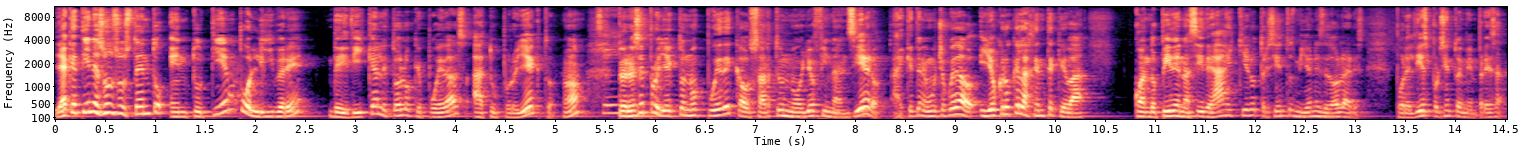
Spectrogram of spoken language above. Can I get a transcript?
Ya que tienes un sustento, en tu tiempo libre, dedícale todo lo que puedas a tu proyecto, ¿no? Sí. Pero ese proyecto no puede causarte un hoyo financiero. Hay que tener mucho cuidado. Y yo creo que la gente que va Cuando piden así de, ay, quiero 300 millones de dólares por el 10% de mi empresa,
